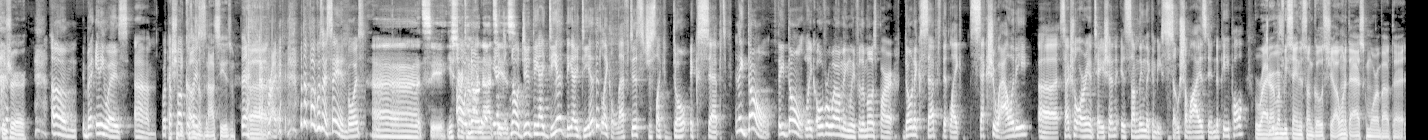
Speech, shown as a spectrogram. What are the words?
for sure. um, but anyways, um, what the Actually, fuck was I because of sa- Nazism. Uh, right? What the fuck was I saying, boys? Uh, let's see. You started talking about Oh, no, the idea- Nazis. no, dude, the idea, the idea that like leftists just like don't accept, and they don't, they don't like overwhelmingly for the most part, don't accept that like sexuality, uh, sexual orientation is something that can be socialized into people. Right. I remember you saying this on Ghost Show. I wanted to ask more about that.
